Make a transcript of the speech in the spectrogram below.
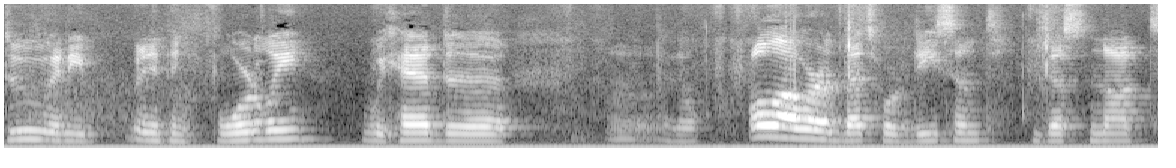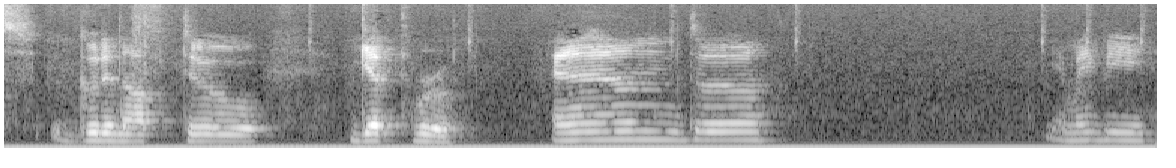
do any anything poorly. We had, uh, uh, you know, all our bets were decent, just not good enough to get through. And uh, yeah, maybe.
